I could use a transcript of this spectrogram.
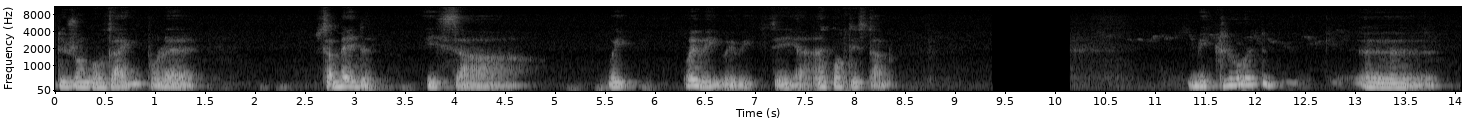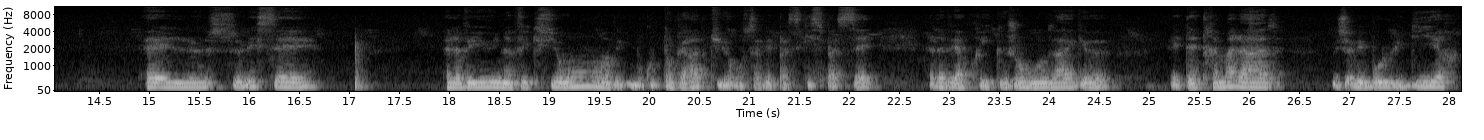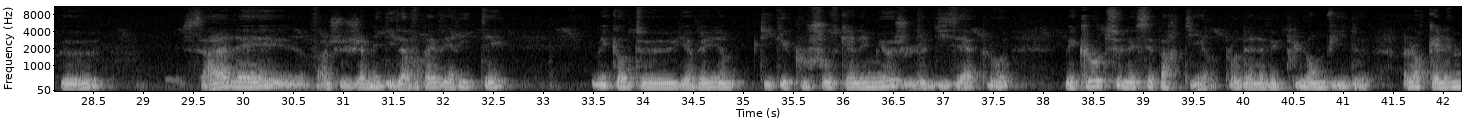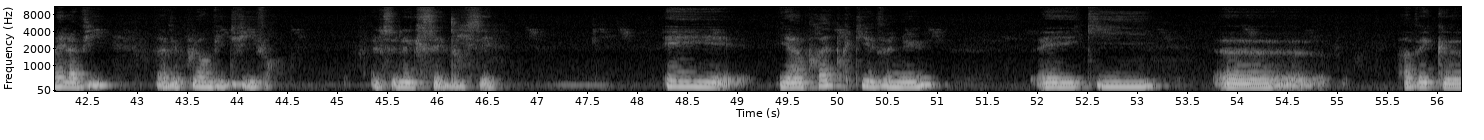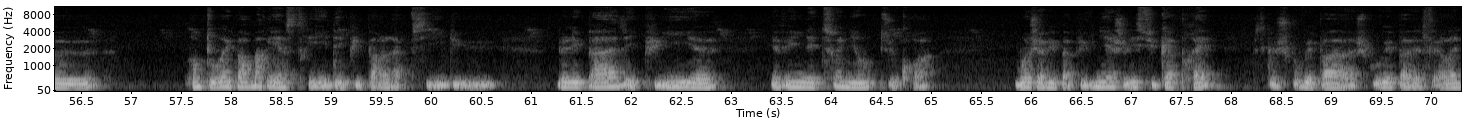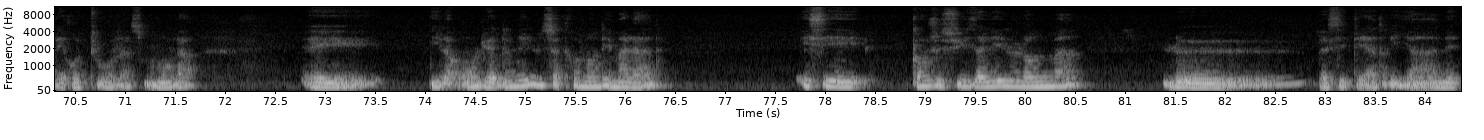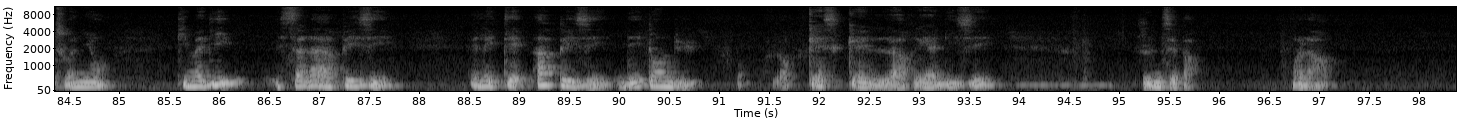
de Jean Gonzague. Pour la, ça m'aide. Et ça. Oui. Oui, oui, oui, oui. C'est incontestable. Mais Claude, euh, elle se laissait. Elle avait eu une infection avec beaucoup de température, on ne savait pas ce qui se passait. Elle avait appris que Jean Gonzague euh, était très malade. J'avais beau lui dire que ça allait, enfin, je n'ai jamais dit la vraie vérité. Mais quand euh, il y avait un petit quelque chose qui allait mieux, je le disais à Claude. Mais Claude se laissait partir. Claude, elle n'avait plus envie de. Alors qu'elle aimait la vie, elle n'avait plus envie de vivre. Elle se laissait glisser. Et il y a un prêtre qui est venu et qui, euh, avec, euh, entouré par Marie-Astrid et puis par la psy du, de l'EHPAD, et puis euh, il y avait une aide-soignante, je crois. Moi, j'avais pas pu venir, je l'ai su qu'après, parce que je pouvais pouvais pas faire l'aller-retour à ce moment-là. Et il on lui a donné le sacrement des malades. Et c'est quand je suis allée le lendemain le, ben, c'était Adrien, un aide-soignant, qui m'a dit ça l'a apaisée. Elle était apaisée, détendue. alors qu'est-ce qu'elle a réalisé? Je ne sais pas. Voilà.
